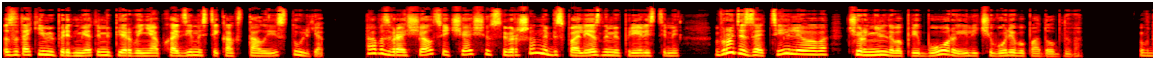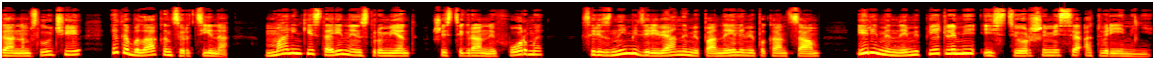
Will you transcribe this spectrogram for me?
за такими предметами первой необходимости, как столы и стулья, а возвращался чаще с совершенно бесполезными прелестями, вроде затейливого чернильного прибора или чего-либо подобного. В данном случае это была концертина, маленький старинный инструмент шестигранной формы с резными деревянными панелями по концам и ременными петлями, истершимися от времени.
